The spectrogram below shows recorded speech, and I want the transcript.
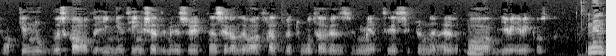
var ikke noe skade. Ingenting skjedde med disse hyttene, selv om det var 30-32 meter i sekundet på, i, i vindkastene. Men,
